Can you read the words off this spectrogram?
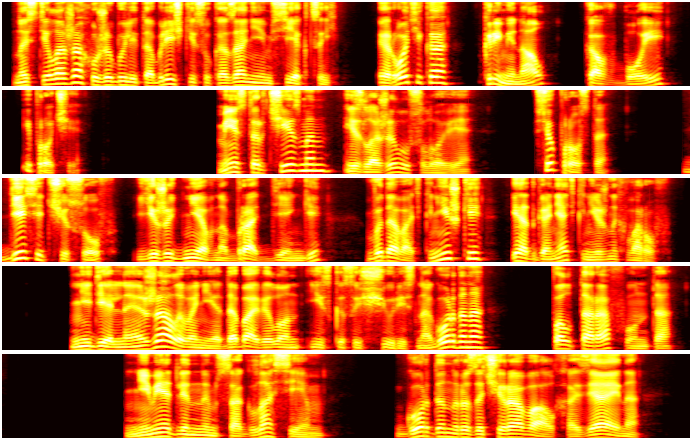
На стеллажах уже были таблички с указанием секций «Эротика», «Криминал», «Ковбои» и прочее. Мистер Чизман изложил условия. Все просто. 10 часов ежедневно брать деньги, выдавать книжки и отгонять книжных воров. Недельное жалование, добавил он, искоса щурясь на Гордона, полтора фунта. Немедленным согласием Гордон разочаровал хозяина,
